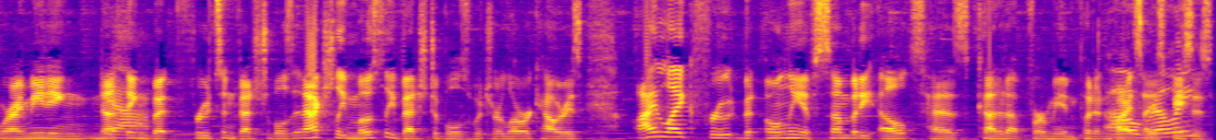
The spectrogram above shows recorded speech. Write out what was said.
Where I'm eating nothing Mm-hmm. Yeah. but fruits and vegetables, and actually mostly vegetables, which are lower calories. I like fruit, but only if somebody else has cut it up for me and put it in Oh, bite-sized really? pieces.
